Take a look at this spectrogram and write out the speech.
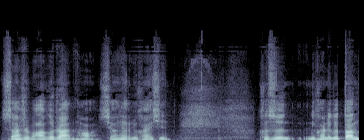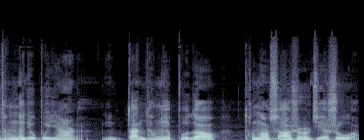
三十八个赞哈，想想就开心。可是你看这个蛋疼呢就不一样了，你蛋疼也不知道疼到啥时候结束啊，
